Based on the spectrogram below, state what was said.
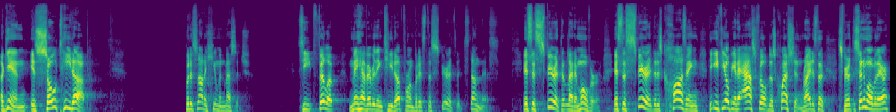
again, is so teed up, but it's not a human message. See, Philip may have everything teed up for him, but it's the Spirit that's done this. It's the Spirit that led him over. It's the Spirit that is causing the Ethiopian to ask Philip this question, right? It's the Spirit that sent him over there.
